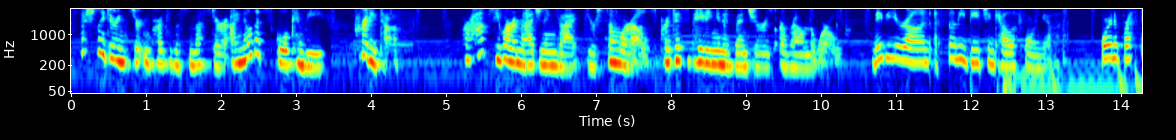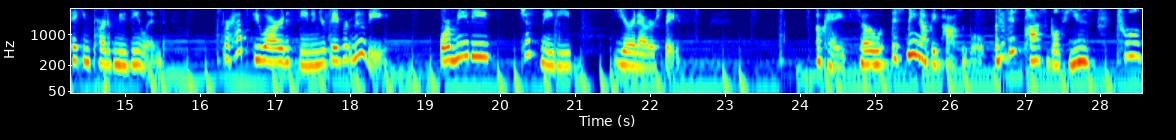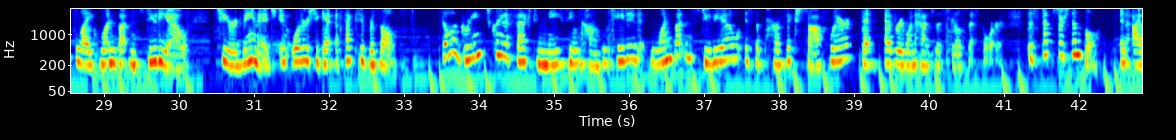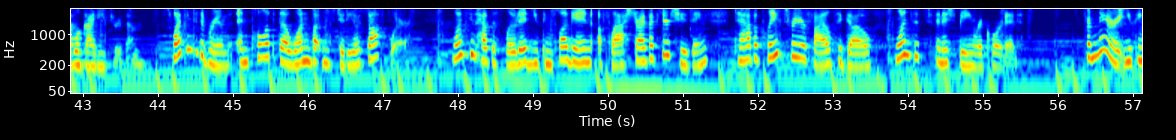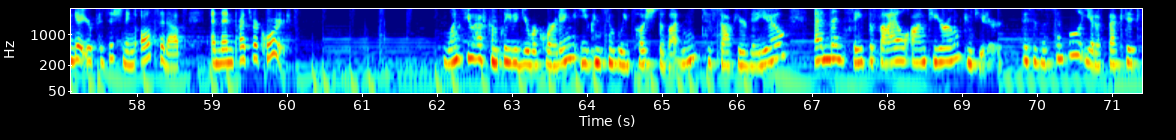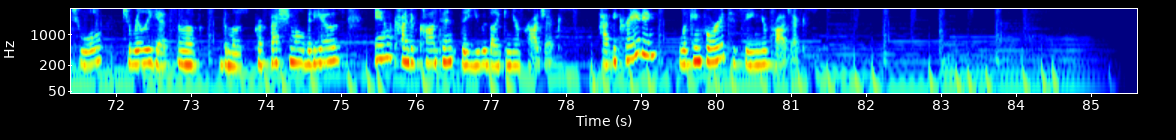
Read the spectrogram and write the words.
especially during certain parts of the semester, I know that school can be pretty tough. Perhaps you are imagining that you're somewhere else, participating in adventures around the world. Maybe you're on a sunny beach in California, or in a breathtaking part of New Zealand. Perhaps you are in a scene in your favorite movie. Or maybe, just maybe, you're in outer space. Okay, so this may not be possible, but it is possible to use tools like One Button Studio to your advantage in order to get effective results. Though a green screen effect may seem complicated, One Button Studio is the perfect software that everyone has the skill set for. The steps are simple, and I will guide you through them. Swipe into the room and pull up the One Button Studio software. Once you have this loaded, you can plug in a flash drive of your choosing to have a place for your file to go once it's finished being recorded. From there, you can get your positioning all set up and then press record. Once you have completed your recording, you can simply push the button to stop your video and then save the file onto your own computer. This is a simple yet effective tool to really get some of the most professional videos and kind of content that you would like in your projects. Happy creating! Looking forward to seeing your projects.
